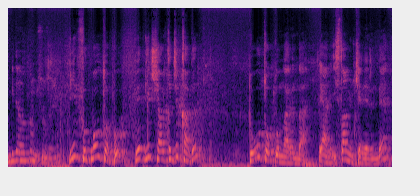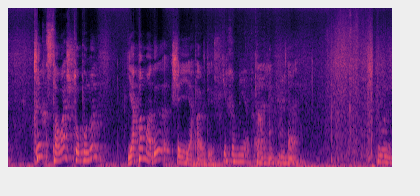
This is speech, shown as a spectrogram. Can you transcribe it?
Bir daha okur musunuz hocam? Bir futbol topu ve bir şarkıcı kadın Doğu toplumlarında yani İslam ülkelerinde 40 savaş topunun yapamadığı şeyi yapar diyor. Yıkımı yapar. Talim. Evet. Doğru hocam.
